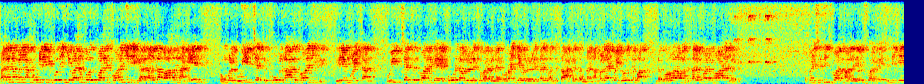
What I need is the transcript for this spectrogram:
சலனம் எல்லாம் கூடியிருக்கும் போது இங்கே வரும்போது பாருங்க குறைஞ்சிருக்கு. அதனால தான் வாழ்ந்தாங்க ஏன்? உங்களுக்கு உயிர் சத்து கூடுனா அது குறைஞ்சிக்கு இதே தான் உயிர் சத்து பாருங்க கூடுனவர்களுக்கு வரல குறைஞ்சவர்களுக்கு அது வந்து தாக்கத்தை உண்டா? நம்மளாம் இப்போ யோசிச்சோமா இந்த கொரோனா வந்ததால பல பாடங்கள். அப்போ சிந்திச்சு பாருமா அதில் யோசிச்சு பாருங்க சிந்திக்கே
